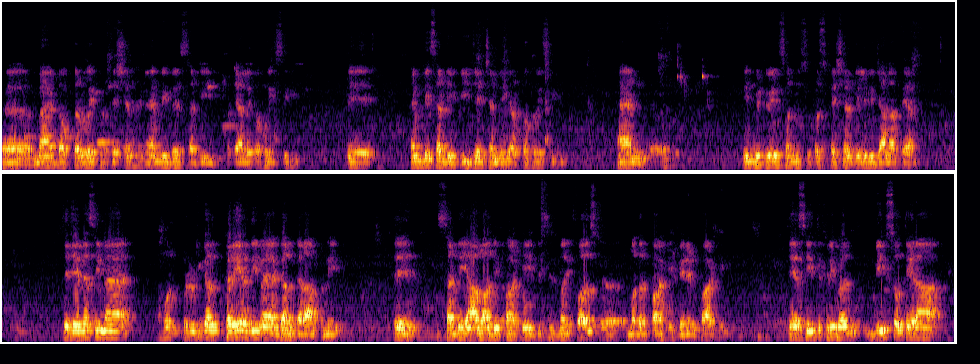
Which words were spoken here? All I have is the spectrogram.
ਮੈਂ doctor by profession ਹੈ MBBS ਸਾਡੀ ਪਟਿਆਲੇ ਤੋਂ ਹੋਈ ਸੀਗੀ ਤੇ ਐਮਡੀ ਸਾਡੀ ਪੀਜੇ ਚੰਡੀਗੜ੍ਹ ਤੋਂ ਹੋਈ ਸੀ ਐਂਡ ਇਨ ਬਿਟਵੀਨ ਸਾਨੂੰ ਸੁਪਰ ਸਪੈਸ਼ਲਟੀ ਲਈ ਵੀ ਜਾਣਾ ਪਿਆ। ਤੇ ਜੇ ਅਸੀਂ ਮੈਂ ਹੁਣ ਪੋਲੀਟੀਕਲ ਕੈਰੀਅਰ ਦੀ ਮੈਂ ਗੱਲ ਕਰਾਂ ਆਪਣੀ, ਤੇ ਸਾਡੀ Aam Aadmi party this is my first mother party parent party ਤੇ ਅਸੀਂ ਤਕਰੀਬਨ 2013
